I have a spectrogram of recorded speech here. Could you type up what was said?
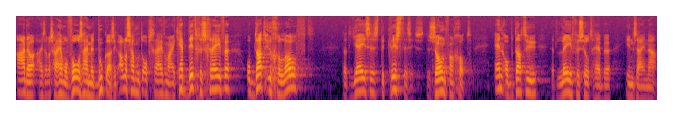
aarde hij zou helemaal vol zijn met boeken als ik alles zou moeten opschrijven. Maar ik heb dit geschreven opdat u gelooft dat Jezus de Christus is, de Zoon van God. En opdat u het leven zult hebben in zijn naam.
